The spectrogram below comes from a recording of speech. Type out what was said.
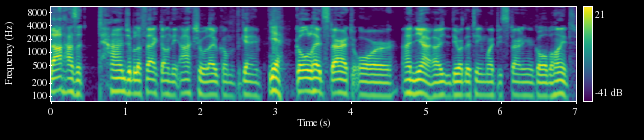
that has a tangible effect on the actual outcome of the game. Yeah. Goal head start or and yeah, uh, the other team might be starting a goal behind.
